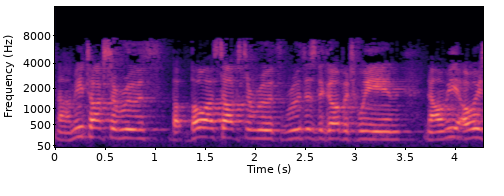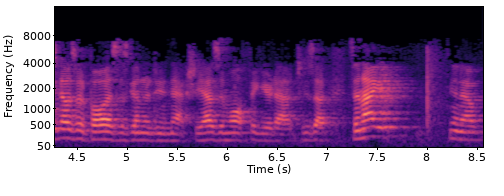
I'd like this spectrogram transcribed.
Naomi talks to Ruth, but Boaz talks to Ruth. Ruth is the go-between. Naomi always knows what Boaz is going to do next. She has him all figured out. She's like, tonight, you know,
